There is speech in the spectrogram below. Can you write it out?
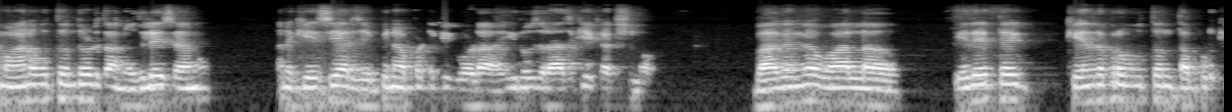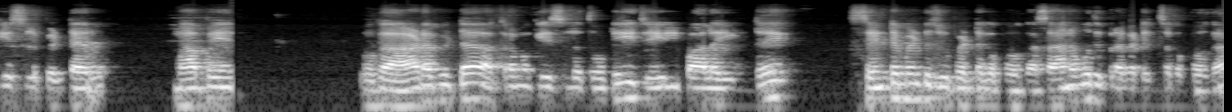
మానవత్వంతో తాను వదిలేశాను అని కేసీఆర్ చెప్పినప్పటికీ కూడా ఈ రోజు రాజకీయ కక్షలో భాగంగా వాళ్ళ ఏదైతే కేంద్ర ప్రభుత్వం తప్పుడు కేసులు పెట్టారు మాపై ఒక ఆడబిడ్డ అక్రమ కేసులతోటి జైలు పాలై ఉంటే సెంటిమెంట్ చూపెట్టకపోగా సానుభూతి ప్రకటించకపోగా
